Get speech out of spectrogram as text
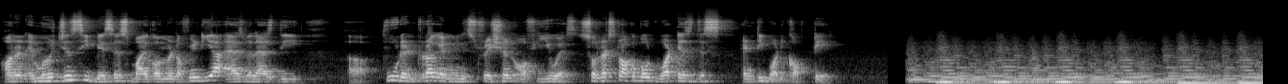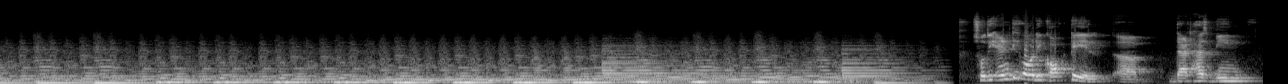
on an emergency basis by government of India as well as the uh, Food and Drug Administration of US. So let's talk about what is this antibody cocktail. So the antibody cocktail uh, that has been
